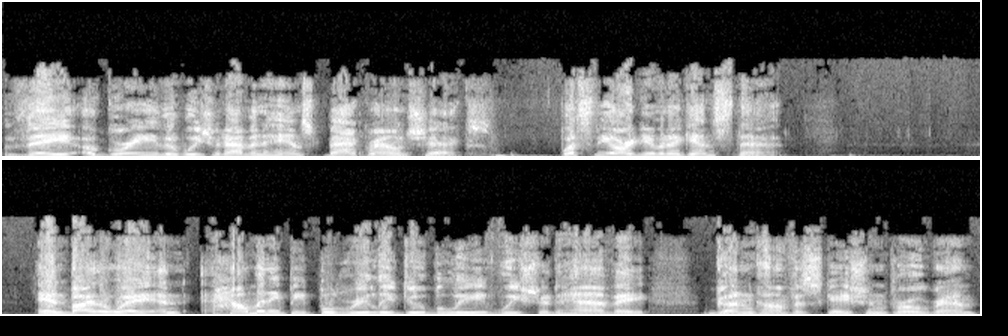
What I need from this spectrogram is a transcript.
they agree that we should have enhanced background checks. What's the argument against that? And by the way, and how many people really do believe we should have a gun confiscation program?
